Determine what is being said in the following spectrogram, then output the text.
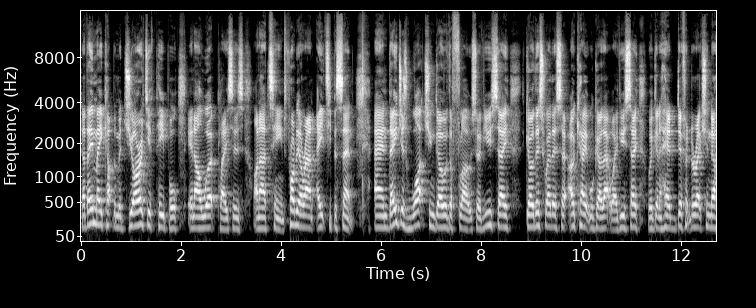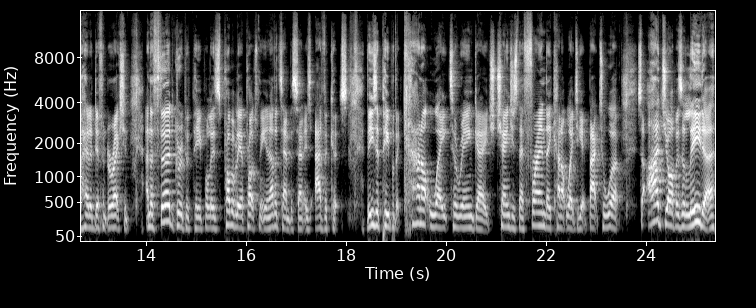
Now, they make up the majority of people in our workplaces, on our teams, probably around 80%. And they just watch and go with the flow. So, if you say, go this way, they say, okay, we'll go that way. If you say, we're going to head a different direction, they'll head a different direction. And the third group of people is probably approximately another 10% is advocates. These are people that cannot wait to re engage. Change is their friend, they cannot wait to get back to work. So, our job as a leader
